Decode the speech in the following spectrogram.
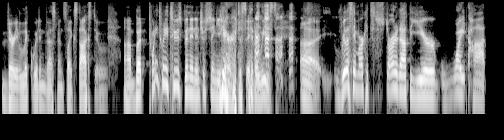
very liquid investments like stocks do. Uh, but 2022 has been an interesting year, to say the least. Uh, real estate markets started out the year white hot,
